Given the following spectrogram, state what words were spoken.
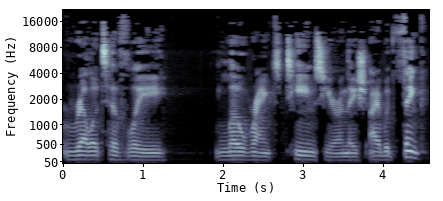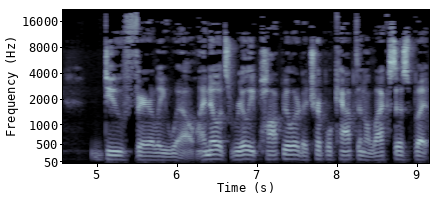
relatively low ranked teams here, and they sh- I would think do fairly well. I know it's really popular to triple captain Alexis, but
